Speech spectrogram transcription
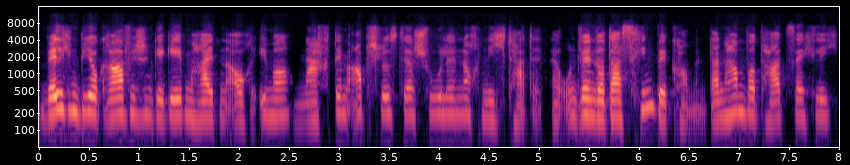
welchen biografischen Gegebenheiten auch immer nach dem Abschluss der Schule noch nicht hatte. Und wenn wir das hinbekommen, dann haben wir tatsächlich,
